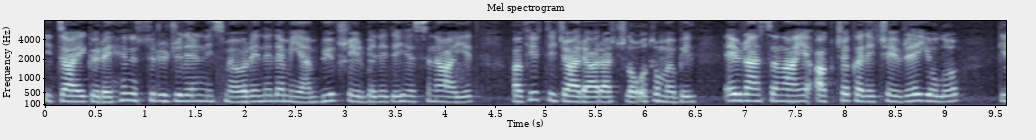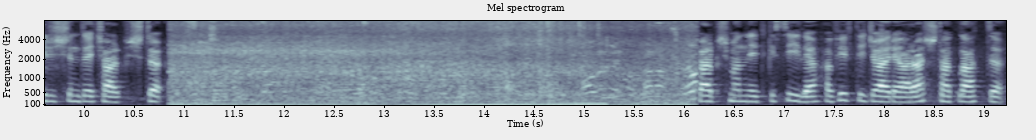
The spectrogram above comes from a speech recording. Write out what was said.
İddiaya göre henüz sürücülerin ismi öğrenilemeyen Büyükşehir Belediyesi'ne ait hafif ticari araçlı otomobil Evren Sanayi Akçakale Çevre Yolu girişinde çarpıştı. Çarpışmanın etkisiyle hafif ticari araç takla attı.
